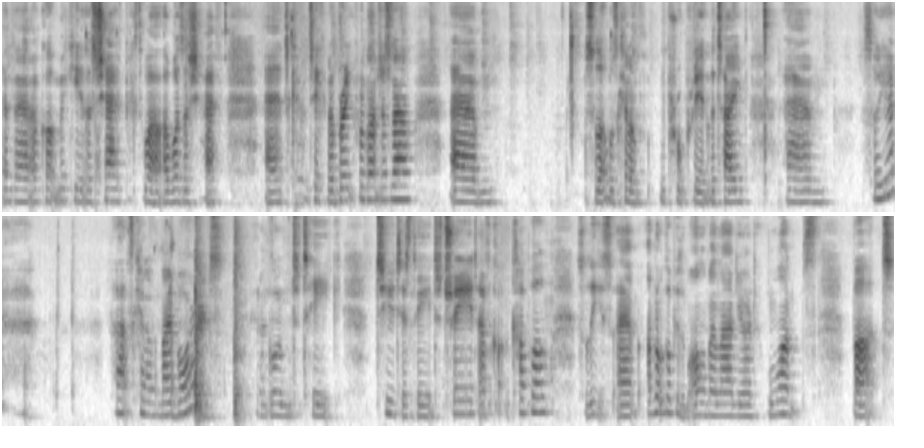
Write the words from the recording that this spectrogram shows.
And then I've got Mickey as a chef because, well, I was a chef and kind of taking a break from that just now. Um, so that was kind of appropriate at the time. Um, so yeah, that's kind of my board. I'm going to take to Disney to trade. I've got a couple. So these, um, I'm not going to put them all on my lanyard once, but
